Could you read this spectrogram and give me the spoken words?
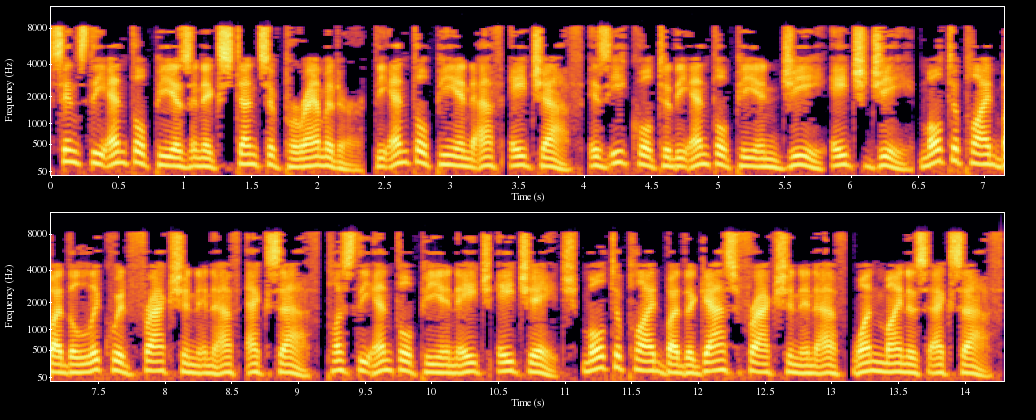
Since the enthalpy is an extensive parameter, the enthalpy in F HF is equal to the enthalpy in G HG multiplied by the liquid fraction in F XF plus the enthalpy in H HH multiplied by the gas fraction in F 1 minus XF.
